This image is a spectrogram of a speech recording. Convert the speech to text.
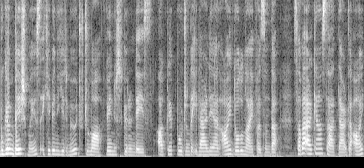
Bugün 5 Mayıs 2023 Cuma Venüs günündeyiz. Akrep burcunda ilerleyen ay dolunay fazında. Sabah erken saatlerde ay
